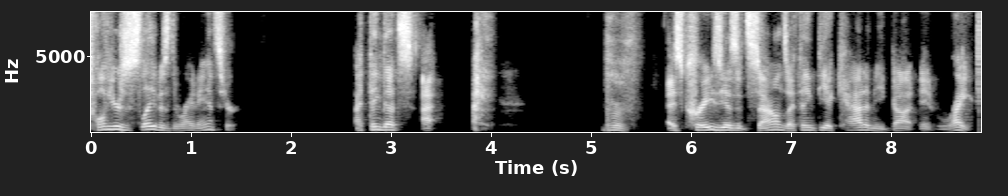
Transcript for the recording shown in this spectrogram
12 Years a Slave is the right answer. I think that's I, as crazy as it sounds. I think the Academy got it right.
